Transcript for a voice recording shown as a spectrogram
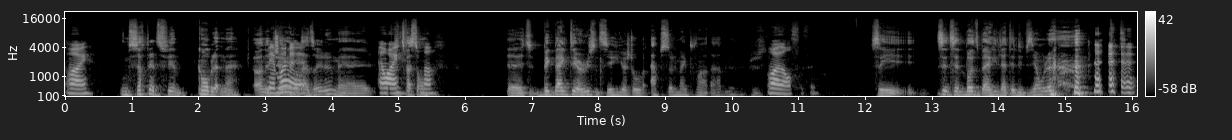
Ouais. Il me sortait du film, complètement. On Mais a moi, rien d'autre euh, à dire, là, mais. euh, Ah Ouais. De toute façon, euh, Big Bang Theory, c'est une série que je trouve absolument épouvantable. là. Je- Ouais, non, c'est ça. C'est. C'est le bas du baril de la télévision, là.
